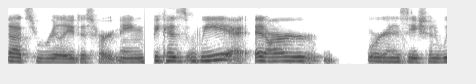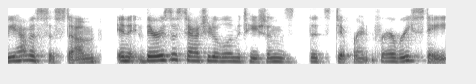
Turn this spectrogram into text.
That's really disheartening because we at our organization, we have a system and there is a statute of limitations that's different for every state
